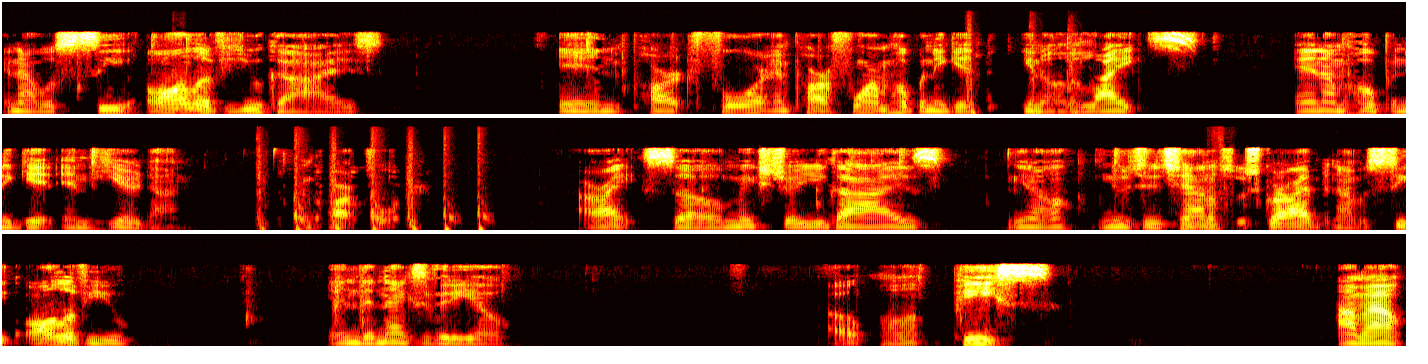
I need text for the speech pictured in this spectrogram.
And I will see all of you guys in part four. In part four, I'm hoping to get, you know, the lights. And I'm hoping to get in here done in part four. Alright, so make sure you guys, you know, new to the channel, subscribe. And I will see all of you in the next video. Oh, oh peace. I'm out.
